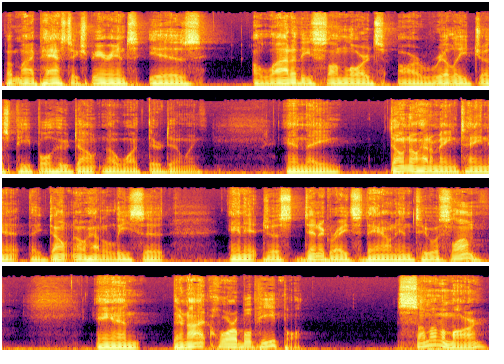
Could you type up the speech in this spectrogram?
but my past experience is a lot of these slumlords are really just people who don't know what they're doing. And they don't know how to maintain it, they don't know how to lease it, and it just denigrates down into a slum. And they're not horrible people. Some of them are,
